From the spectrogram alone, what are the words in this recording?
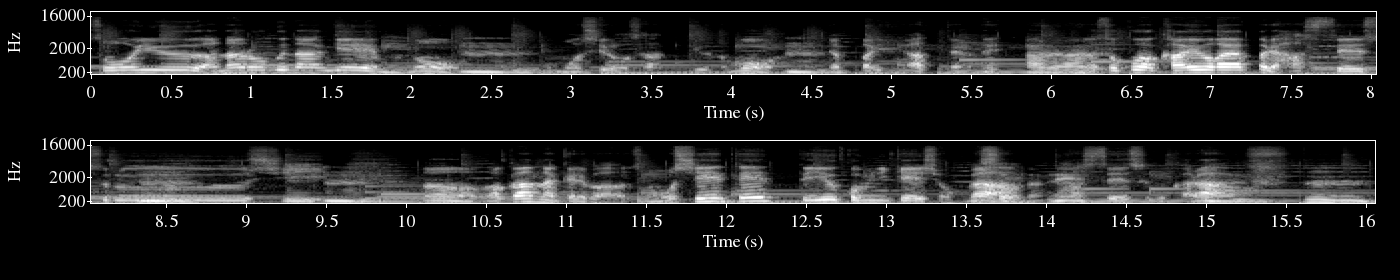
そういうアナログなゲームのうん。面白さっていうのもうんやっぱりあったよね、あるある。そこは会話がやっぱり発生するしう、ん。うん分かんなければその教えてっていうコミュニケーションが発生するから、うんうん。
